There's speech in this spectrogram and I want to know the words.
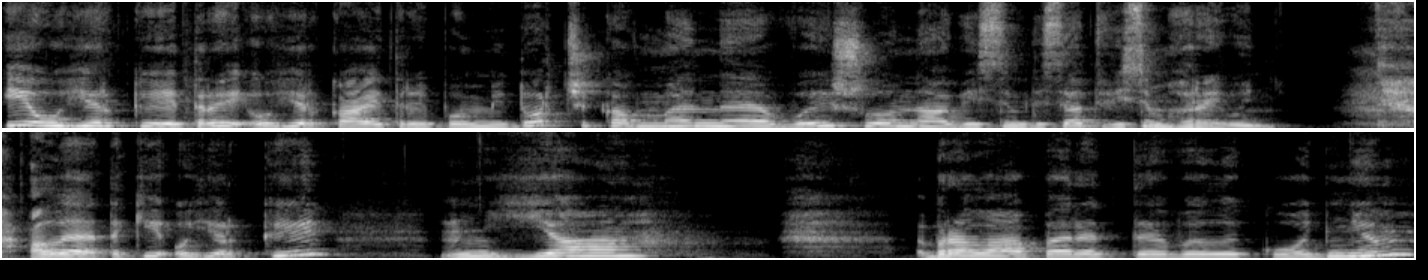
І огірки, три огірка і три помідорчика в мене вийшло на 88 гривень. Але такі огірки я брала перед Великоднем.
